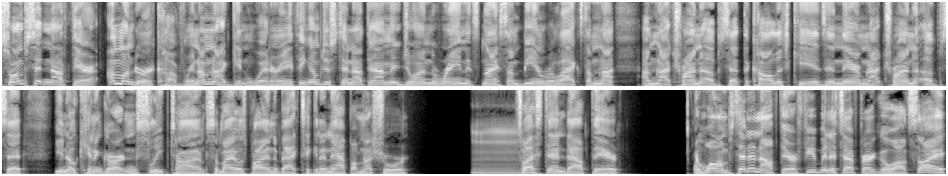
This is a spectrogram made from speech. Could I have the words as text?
So I'm sitting out there. I'm under a covering. I'm not getting wet or anything. I'm just standing out there. I'm enjoying the rain. It's nice. I'm being relaxed. I'm not I'm not trying to upset the college kids in there. I'm not trying to upset, you know, kindergarten sleep time. Somebody was probably in the back taking a nap. I'm not sure. Mm. So I stand out there. And while I'm standing out there, a few minutes after I go outside,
